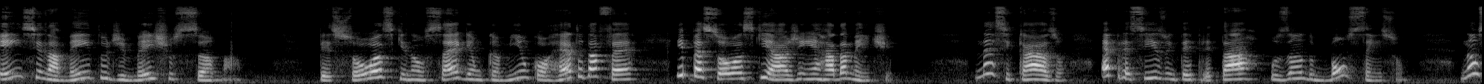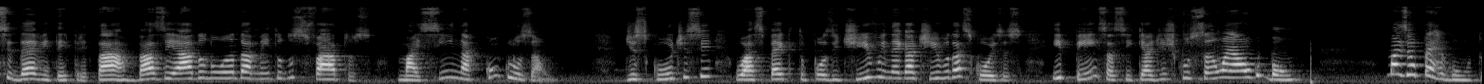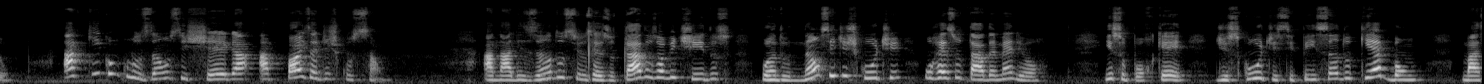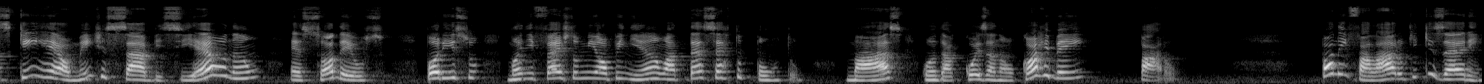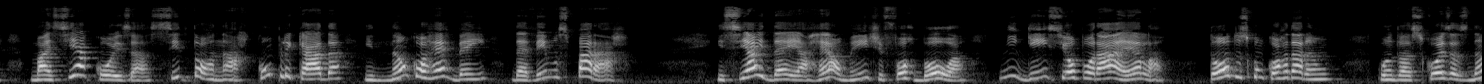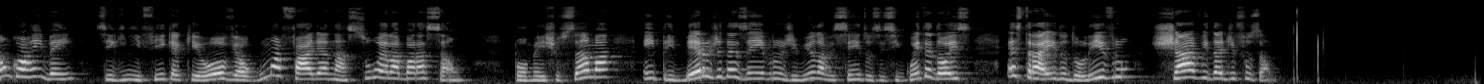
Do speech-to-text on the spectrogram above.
Ensinamento de Meixo Sama: Pessoas que não seguem o caminho correto da fé e pessoas que agem erradamente. Nesse caso, é preciso interpretar usando bom senso. Não se deve interpretar baseado no andamento dos fatos, mas sim na conclusão. Discute-se o aspecto positivo e negativo das coisas e pensa-se que a discussão é algo bom. Mas eu pergunto: a que conclusão se chega após a discussão? Analisando-se os resultados obtidos, quando não se discute, o resultado é melhor. Isso porque discute-se pensando que é bom, mas quem realmente sabe se é ou não é só Deus. Por isso, manifesto minha opinião até certo ponto, mas quando a coisa não corre bem, paro. Podem falar o que quiserem, mas se a coisa se tornar complicada e não correr bem, devemos parar. E se a ideia realmente for boa, ninguém se oporá a ela. Todos concordarão. Quando as coisas não correm bem, significa que houve alguma falha na sua elaboração. Por Meixo Sama, em 1 de dezembro de 1952, extraído do livro Chave da Difusão.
